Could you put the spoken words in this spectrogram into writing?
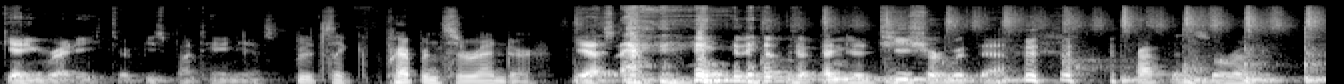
getting ready to be spontaneous. It's like prep and surrender. Yes. I need a t shirt with that. prep and surrender.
